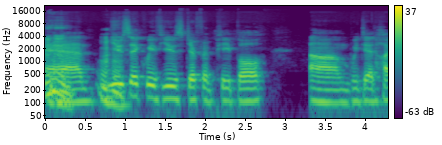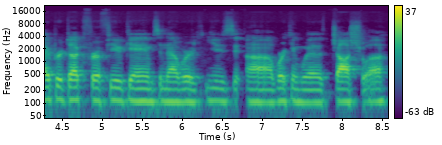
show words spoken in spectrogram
Mhm. And Mhm. music, we've used different people. Um, we did Hyperduck for a few games, and now we're using uh, working with Joshua.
